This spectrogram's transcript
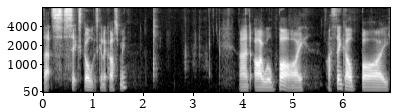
That's six gold it's going to cost me. And I will buy, I think I'll buy,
